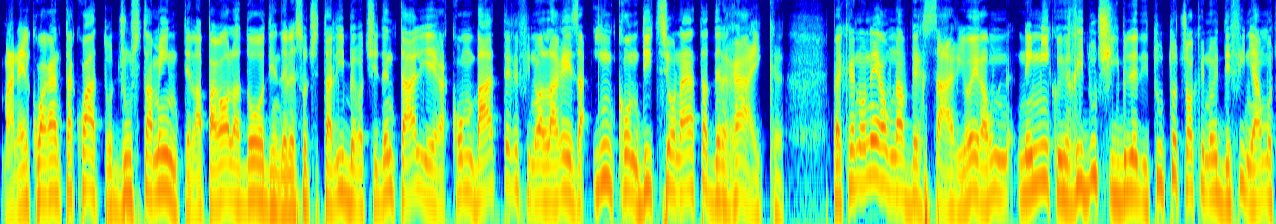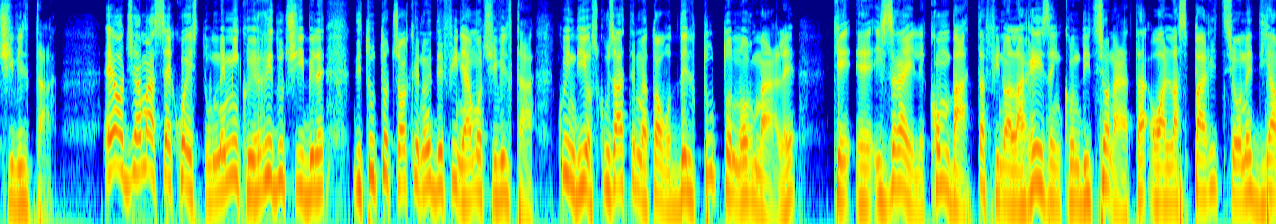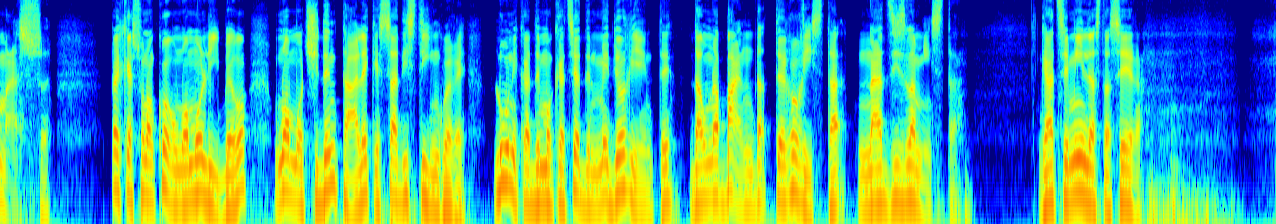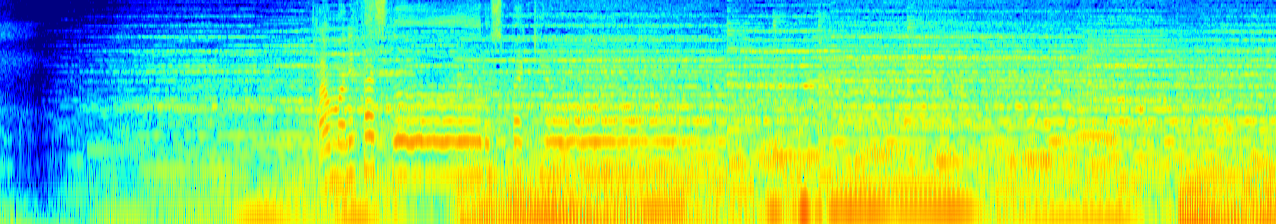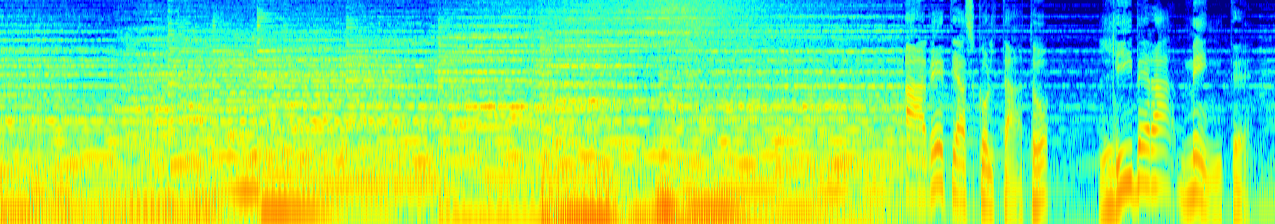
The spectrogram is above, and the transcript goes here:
Ma nel 1944, giustamente, la parola d'ordine delle società libere occidentali era combattere fino alla resa incondizionata del Reich, perché non era un avversario, era un nemico irriducibile di tutto ciò che noi definiamo civiltà. E oggi Hamas è questo, un nemico irriducibile di tutto ciò che noi definiamo civiltà. Quindi io, scusatemi, ma trovo del tutto normale che eh, Israele combatta fino alla resa incondizionata o alla sparizione di Hamas. Perché sono ancora un uomo libero, un uomo occidentale che sa distinguere l'unica democrazia del Medio Oriente da una banda terrorista nazi-islamista. Grazie mille a stasera. Tra un manifesto e lo specchio. Avete ascoltato Liberamente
